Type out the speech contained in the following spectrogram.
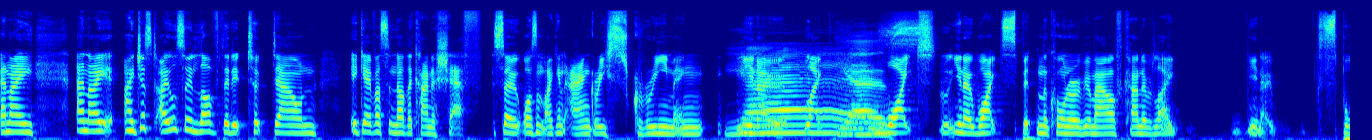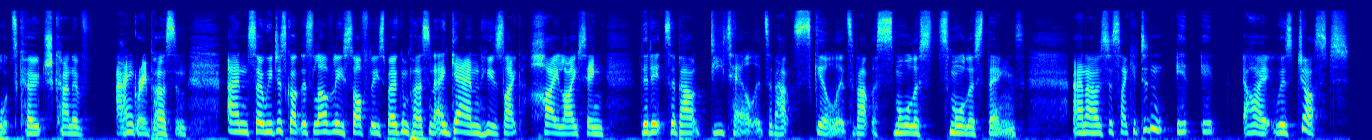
and i and i i just i also love that it took down it gave us another kind of chef so it wasn't like an angry screaming you know like Yes. white you know white spit in the corner of your mouth kind of like you know sports coach kind of angry person and so we just got this lovely softly spoken person again who's like highlighting that it's about detail it's about skill it's about the smallest smallest things and i was just like it didn't it it I, it was just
